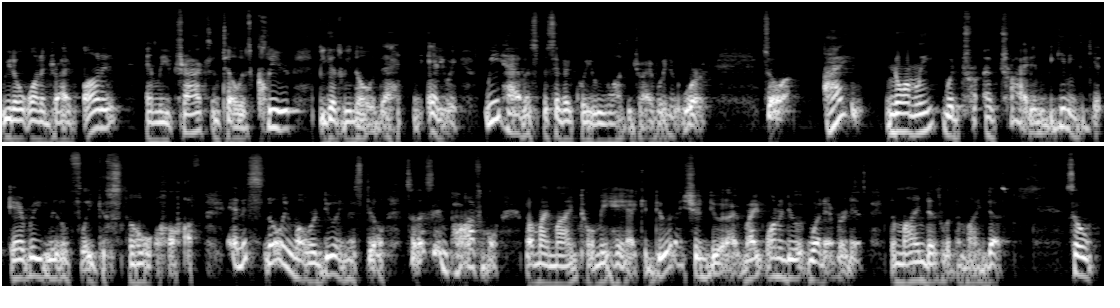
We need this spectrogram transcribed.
We don't want to drive on it and leave tracks until it's clear because we know that. Anyway, we have a specific way we want the driveway to work. So I normally would try, have tried in the beginning to get every little flake of snow off. And it's snowing while we're doing this still. So that's impossible. But my mind told me, hey, I could do it. I should do it. I might want to do it, whatever it is. The mind does what the mind does. So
